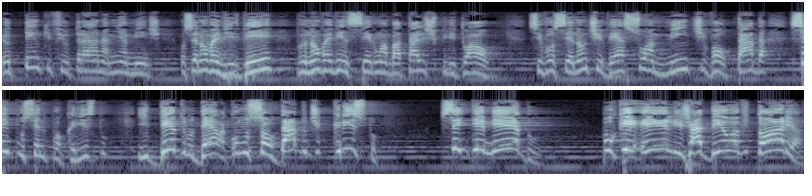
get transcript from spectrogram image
Eu tenho que filtrar na minha mente. Você não vai viver, não vai vencer uma batalha espiritual se você não tiver sua mente voltada 100% para Cristo e dentro dela como soldado de Cristo sem ter medo, porque ele já deu a vitória.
